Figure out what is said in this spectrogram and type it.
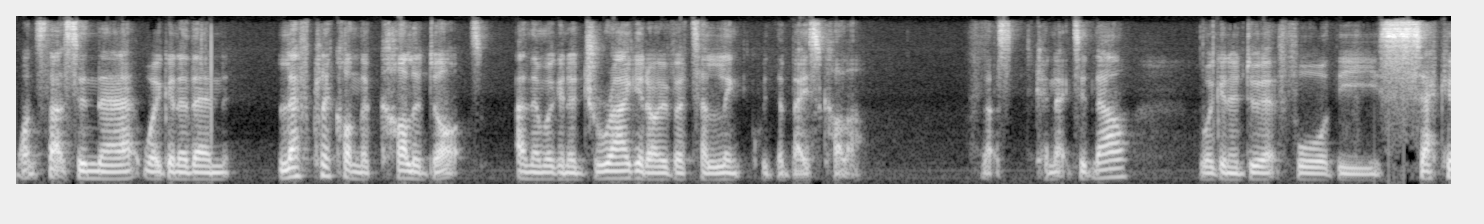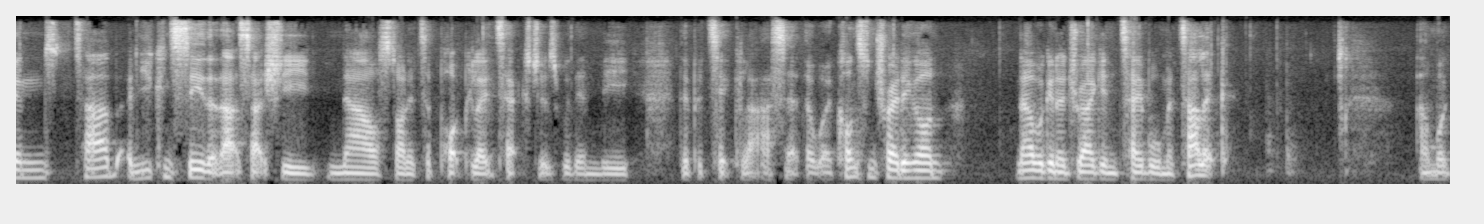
Once that's in there, we're going to then left click on the color dot, and then we're going to drag it over to link with the base color. That's connected now. We're going to do it for the second tab, and you can see that that's actually now started to populate textures within the, the particular asset that we're concentrating on. Now we're going to drag in table metallic, and we're,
